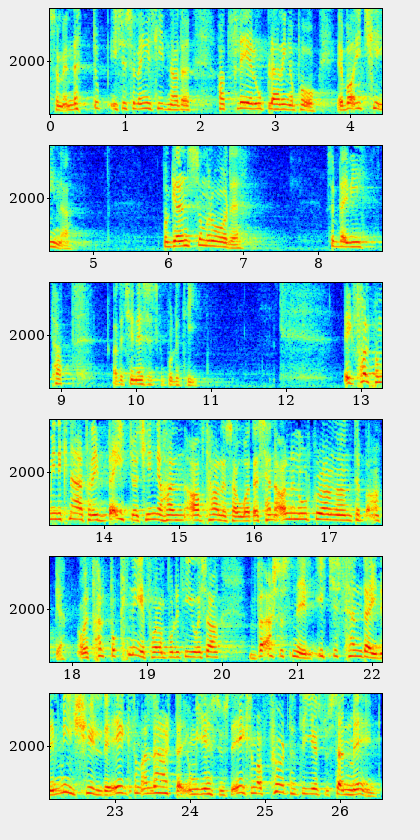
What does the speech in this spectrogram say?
som jeg nettopp ikke så lenge siden hadde hatt flere opplæringer på. Jeg var i Kina. På grenseområdet så ble vi tatt av det kinesiske politi. Jeg falt på mine knær, for jeg vet jo at Kina har en avtale sa hun, at jeg sender alle nordkoreanerne tilbake. Og Jeg falt på kne foran politiet og jeg sa vær så snill, ikke send dem. Det er min skyld. Det er jeg som har lært deg om Jesus. Det er jeg som har ført deg til Jesus. Send meg.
